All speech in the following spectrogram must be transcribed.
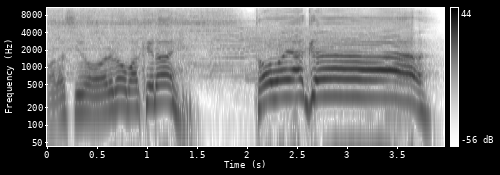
私は俺の負けない。ともやくん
